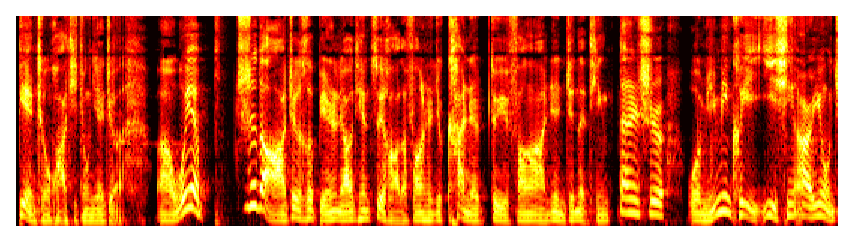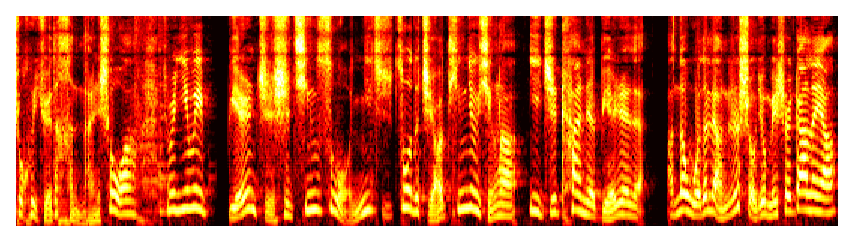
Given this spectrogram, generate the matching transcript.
变成话题终结者啊，我也。知道啊，这个和别人聊天最好的方式就看着对方啊，认真的听。但是我明明可以一心二用，就会觉得很难受啊，就是因为别人只是倾诉，你只做的只要听就行了，一直看着别人的。啊，那我的两只手就没事干了呀，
